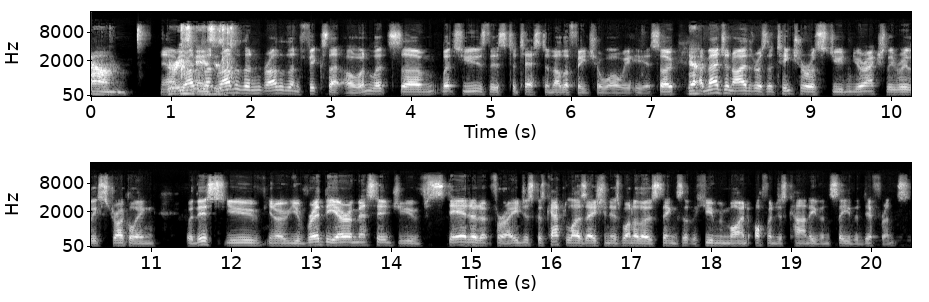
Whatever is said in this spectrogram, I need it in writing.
Um, now, rather than, rather than rather than fix that, Owen, let's um, let's use this to test another feature while we're here. So yeah. imagine either as a teacher or a student, you're actually really struggling with this. You've you know you've read the error message, you've stared at it for ages because capitalization is one of those things that the human mind often just can't even see the difference.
